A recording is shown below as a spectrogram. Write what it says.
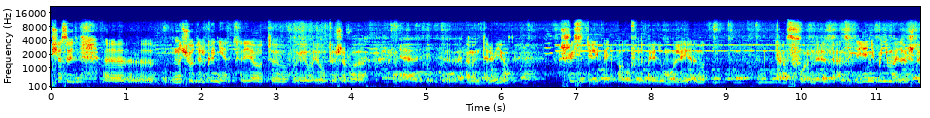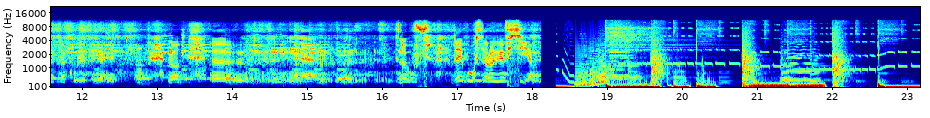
сейчас ведь, э, ну чего только нет. Я вот э, говорил тоже в э, э, этом интервью, шесть или пять полов мы придумали. Я вот трансформеры, транс... я не понимаю даже, что это такое, понимаете. Но вот, э, э, ну, дай бог здоровья всем.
